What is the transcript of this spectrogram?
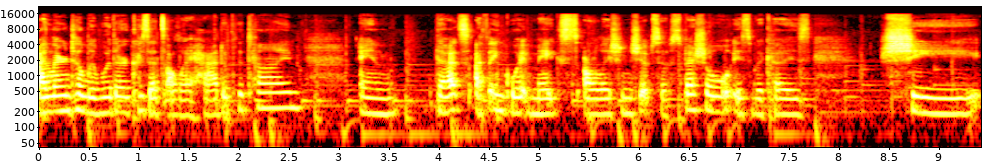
I learned to live with her because that's all I had at the time and that's I think what makes our relationship so special is because she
